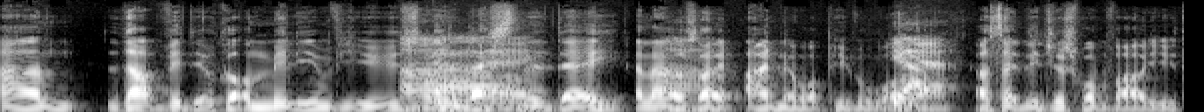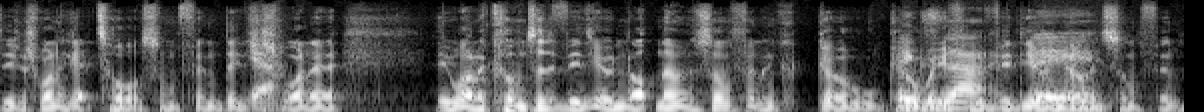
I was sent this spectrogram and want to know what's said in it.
And that video got a million views in less than a day and I was like I know what people want. Yeah. I was like they just want value. They just want to get taught something. They just want to they want to come to the video not knowing something and go go away from the video knowing something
